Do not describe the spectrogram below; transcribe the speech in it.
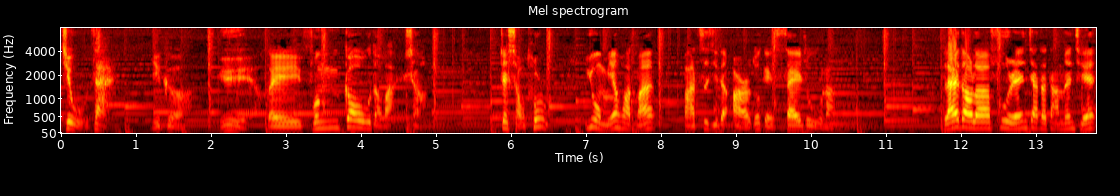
就在一个月黑风高的晚上，这小偷用棉花团把自己的耳朵给塞住了，来到了富人家的大门前，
